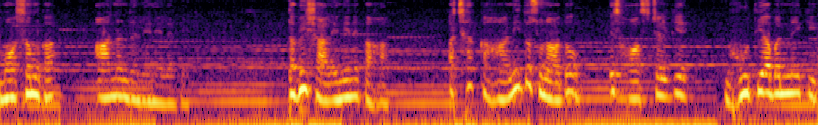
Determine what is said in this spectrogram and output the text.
मौसम का आनंद लेने लगे। तभी शालिनी ने कहा अच्छा कहानी तो सुना दो इस हॉस्टल के भूतिया बनने की।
